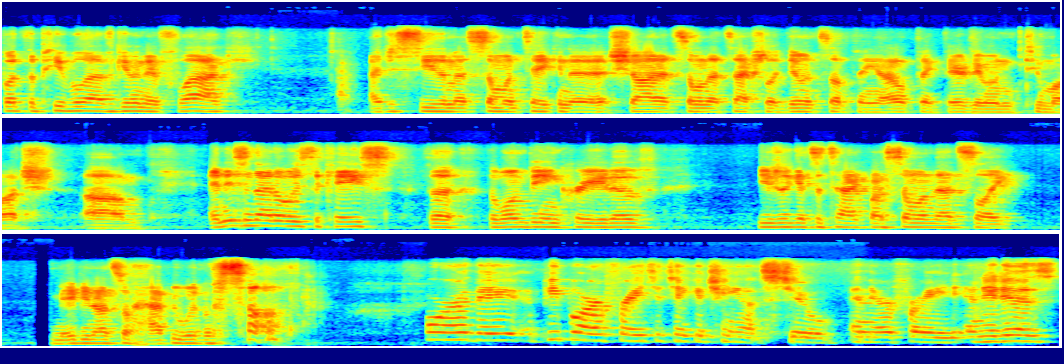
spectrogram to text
but the people that have given it flack, I just see them as someone taking a shot at someone that's actually doing something. I don't think they're doing too much. Um, and isn't that always the case? The the one being creative usually gets attacked by someone that's like maybe not so happy with themselves. Or they people are afraid to take a chance too and they're afraid and it is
